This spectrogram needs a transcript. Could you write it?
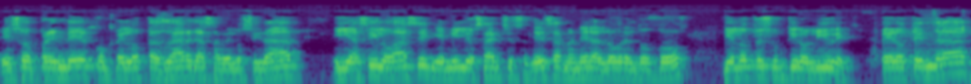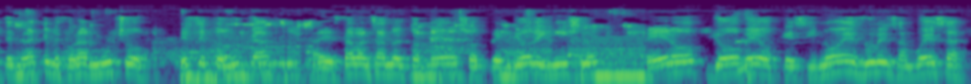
eh, sorprender con pelotas largas a velocidad y así lo hacen y Emilio Sánchez de esa manera logra el 2-2 y el otro es un tiro libre. pero tendrá, tendrá que mejorar mucho este Toluca. Está avanzando el torneo, sorprendió de inicio, pero yo veo que si no es Rubén Zambuesa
